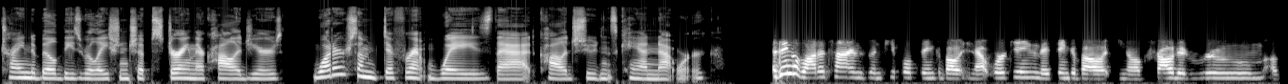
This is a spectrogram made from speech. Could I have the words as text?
trying to build these relationships during their college years, what are some different ways that college students can network? I think a lot of times when people think about networking, they think about, you know, a crowded room of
